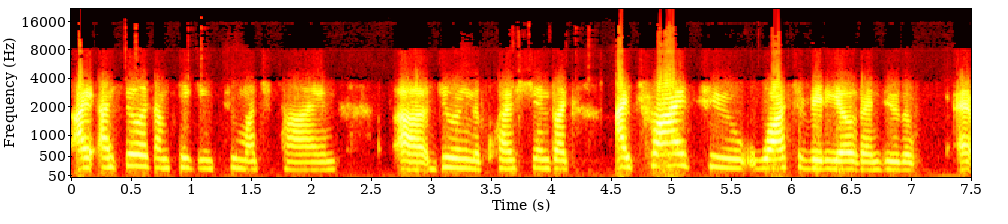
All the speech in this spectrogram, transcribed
I, I feel like I'm taking too much time uh, doing the questions. Like I try to watch a video, then do the eh,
